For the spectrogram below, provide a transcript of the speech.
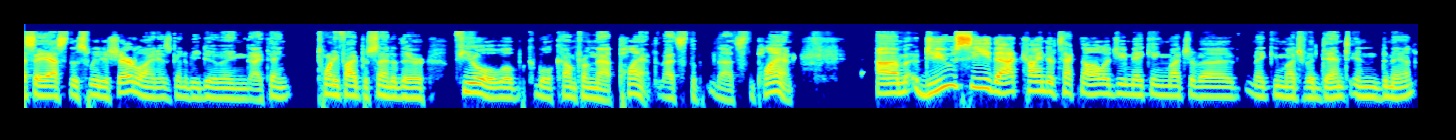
SAS, the Swedish airline, is going to be doing, I think, 25% of their fuel will will come from that plant. That's the that's the plan. Um, do you see that kind of technology making much of a making much of a dent in demand?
